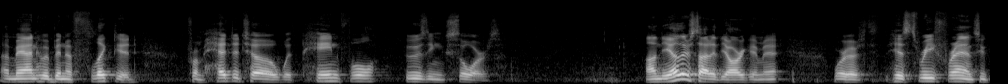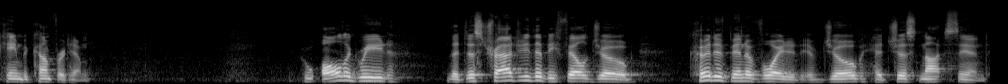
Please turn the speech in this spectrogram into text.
a man who had been afflicted from head to toe with painful, oozing sores. On the other side of the argument were his three friends who came to comfort him, who all agreed that this tragedy that befell Job could have been avoided if Job had just not sinned,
